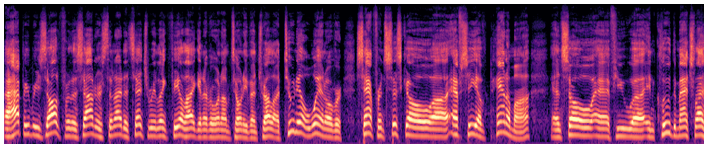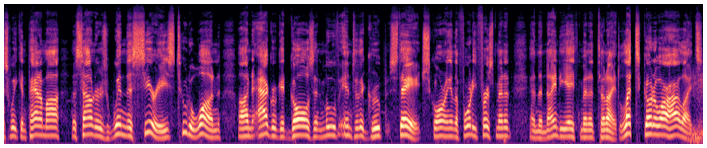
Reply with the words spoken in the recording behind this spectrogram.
A happy result for the Sounders tonight at CenturyLink Field. Hi again, everyone. I'm Tony Ventrella. A 2 0 win over San Francisco uh, FC of Panama. And so, uh, if you uh, include the match last week in Panama, the Sounders win this series 2 1 on aggregate goals and move into the group stage, scoring in the 41st minute and the 98th minute tonight. Let's go to our highlights.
